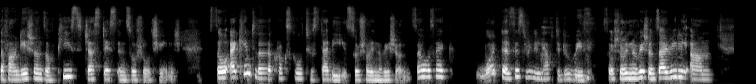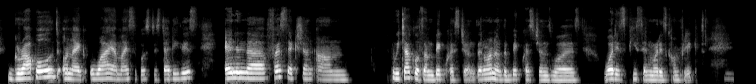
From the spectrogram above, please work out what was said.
the Foundations of Peace, Justice, and Social Change. So I came to the Kroc School to study social innovation. So I was like, what does this really have to do with social innovation? So I really um grappled on like why am I supposed to study this? And in the first section, um, we tackled some big questions, and one of the big questions was what is peace and what is conflict. Mm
